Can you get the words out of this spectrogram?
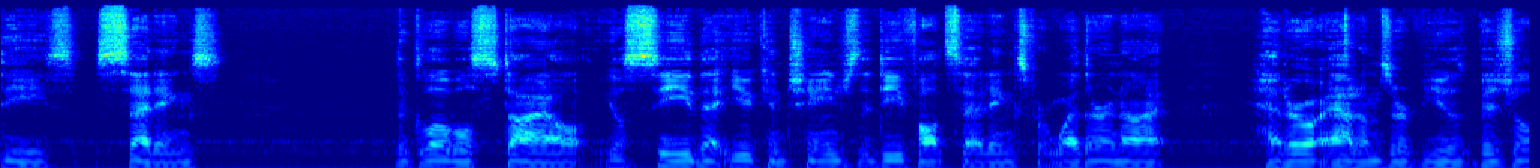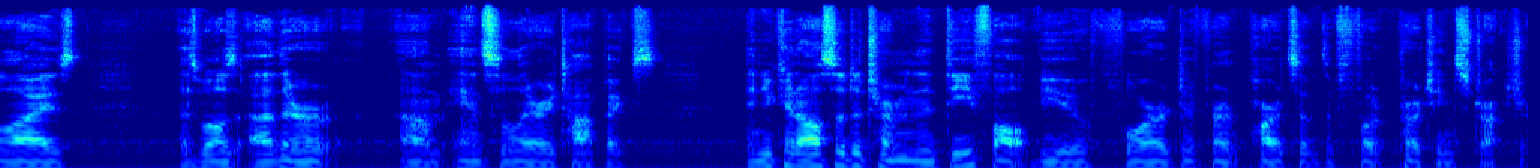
these settings, the global style, you'll see that you can change the default settings for whether or not heteroatoms are visualized as well as other um, ancillary topics. And you can also determine the default view for different parts of the protein structure.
